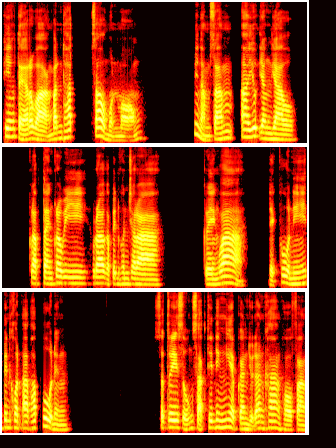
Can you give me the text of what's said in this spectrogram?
เพียงแต่ระหว่างบรรทัดเศร้าหม่นหมอง ไมิหนำซ้ำอายุยังยาว กลับแต่งกระวีราวกับเป็นคนชรา เกรงว่าเด็กผู้นี้เป็นคนอาภัพผู้หนึ่ง สตรีสูงศักดิ์ที่นิ่งเงียบกันอยู่ด้านข้างพอฟัง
